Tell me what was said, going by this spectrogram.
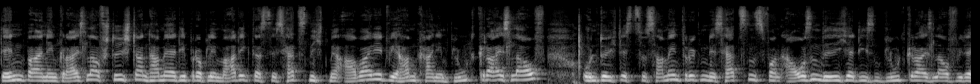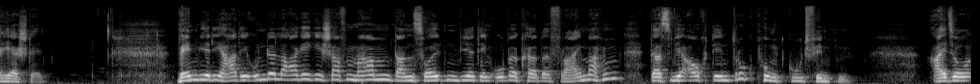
Denn bei einem Kreislaufstillstand haben wir ja die Problematik, dass das Herz nicht mehr arbeitet. Wir haben keinen Blutkreislauf und durch das Zusammendrücken des Herzens von außen will ich ja diesen Blutkreislauf wiederherstellen. Wenn wir die harte Unterlage geschaffen haben, dann sollten wir den Oberkörper frei machen, dass wir auch den Druckpunkt gut finden. Also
